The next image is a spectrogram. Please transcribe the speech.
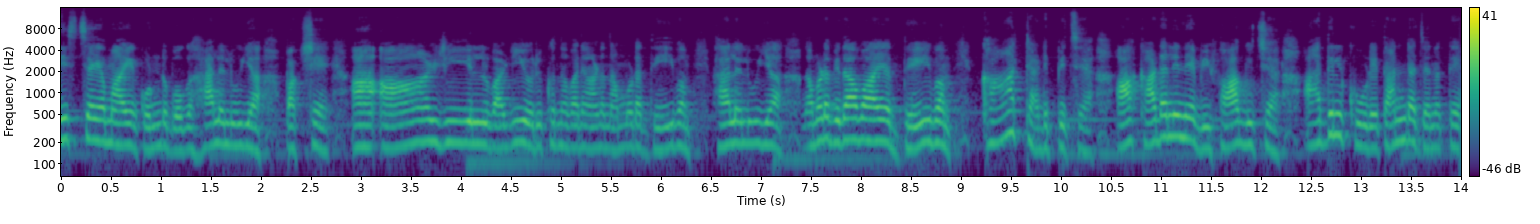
നിശ്ചയമായും കൊണ്ടുപോകും. ഹാലലൂയ പക്ഷേ ആ ആഴിയിൽ വഴിയൊരുക്കുന്നവനാണ് നമ്മുടെ ദൈവം. ഹാലലൂയ നമ്മുടെ പിതാവായ ദൈവം കാറ്റടിപ്പിച്ച് ആ കടലിനെ വിഭാഗിച്ച് അതിൽ കൂടി തന്റെ ജനത്തെ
